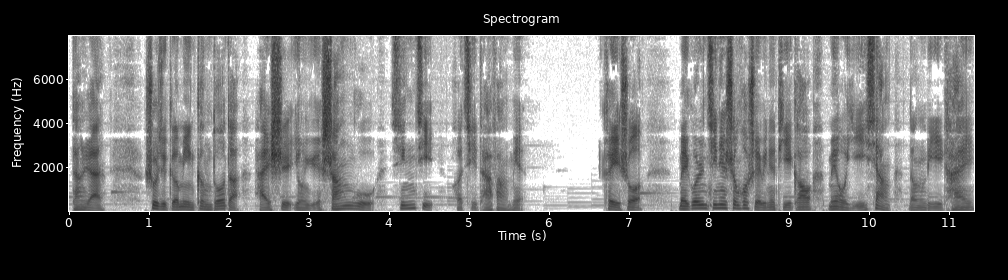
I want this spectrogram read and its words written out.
当然，数据革命更多的还是用于商务、经济和其他方面。可以说，美国人今天生活水平的提高，没有一项能离开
